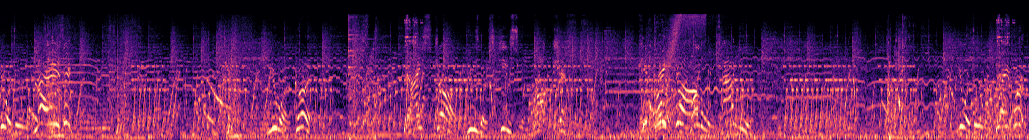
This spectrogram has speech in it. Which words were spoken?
You are doing amazing! You are good! Nice job! Use those keys to unlock chests. Keep Great job! Humble will tag you! You are doing great work!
